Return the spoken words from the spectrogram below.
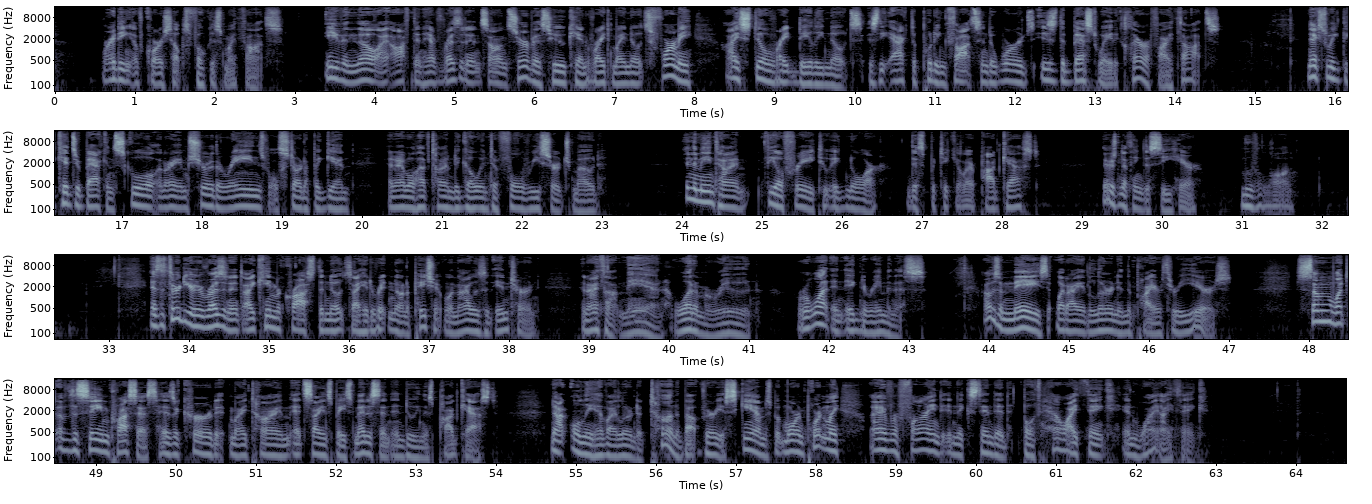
Writing, of course, helps focus my thoughts. Even though I often have residents on service who can write my notes for me, I still write daily notes, as the act of putting thoughts into words is the best way to clarify thoughts. Next week, the kids are back in school, and I am sure the rains will start up again, and I will have time to go into full research mode. In the meantime, feel free to ignore this particular podcast. There's nothing to see here. Move along. As a third year resident, I came across the notes I had written on a patient when I was an intern, and I thought, man, what a maroon, or what an ignoramus. I was amazed at what I had learned in the prior three years. Somewhat of the same process has occurred at my time at Science Based Medicine and doing this podcast. Not only have I learned a ton about various scams, but more importantly, I have refined and extended both how I think and why I think.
